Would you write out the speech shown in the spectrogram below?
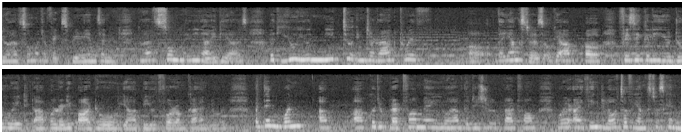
یو اسپینڈ ئنس and you have so many ideas but you you need to interact with the youngsters okay آپ فزیکلی یو ڈو اٹ آپ آلریڈی پارٹ ہو یہاں پہ یوتھ فورم کا انڈ بٹ دین ون آپ آپ کا جو پلیٹ فارم ہے you have the digital platform where I think lots of youngsters can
